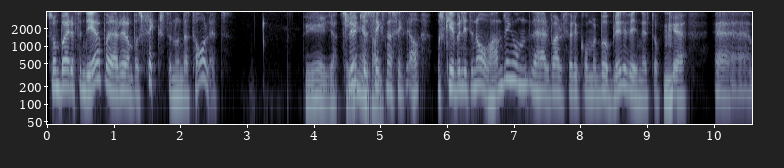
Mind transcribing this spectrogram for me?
som började fundera på det här redan på 1600-talet. Det är jättelänge Slutet sedan. 1660, ja, och skrev en liten avhandling om det här, varför det kommer bubblor i vinet och Mm. eh, eh,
